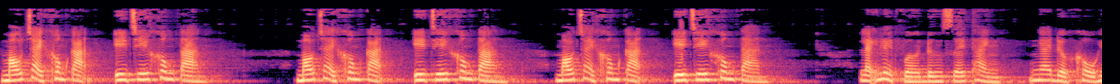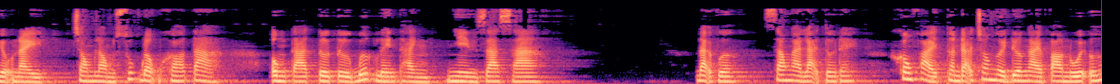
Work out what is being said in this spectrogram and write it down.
Máu chảy không cạn, ý chí không tàn. Máu chảy không cạn, ý chí không tàn. Máu chảy không cạn, ý chí không tàn. Lãnh liệt vừa đứng dưới thành, nghe được khẩu hiệu này, trong lòng xúc động khó tả. Ông ta từ từ bước lên thành, nhìn ra xa. Đại vương, sao ngài lại tới đây? Không phải thần đã cho người đưa ngài vào núi ư?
